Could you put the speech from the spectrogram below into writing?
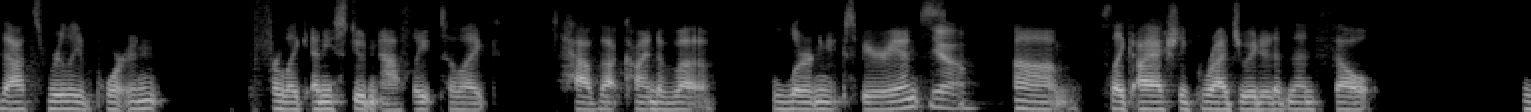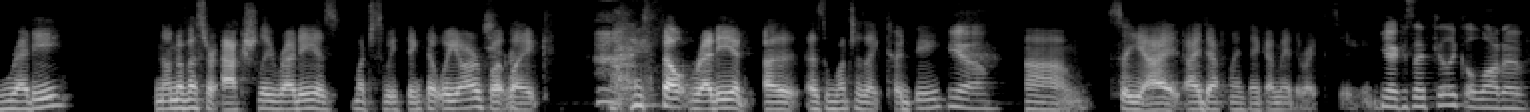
that's really important for like any student athlete to like have that kind of a learning experience. Yeah. Um, it's like I actually graduated and then felt ready. None of us are actually ready as much as we think that we are, but like I felt ready at, uh, as much as I could be. Yeah. Um, so yeah, I, I definitely think I made the right decision. Yeah, because I feel like a lot of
